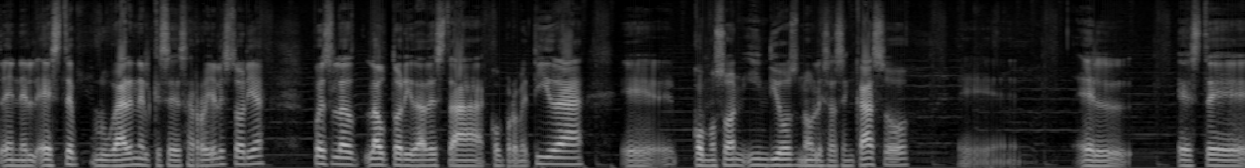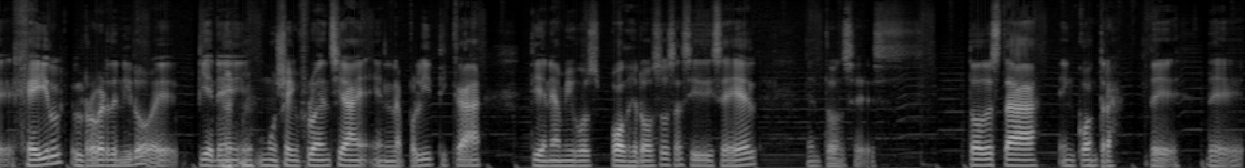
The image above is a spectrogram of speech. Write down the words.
en el, este lugar en el que se desarrolla la historia, pues la, la autoridad está comprometida. eh, como son indios, no les hacen caso. eh, el, este Hale, el Robert De Niro, eh, tiene mucha influencia en la política, tiene amigos poderosos, así dice él. Entonces, todo está en contra de, de,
